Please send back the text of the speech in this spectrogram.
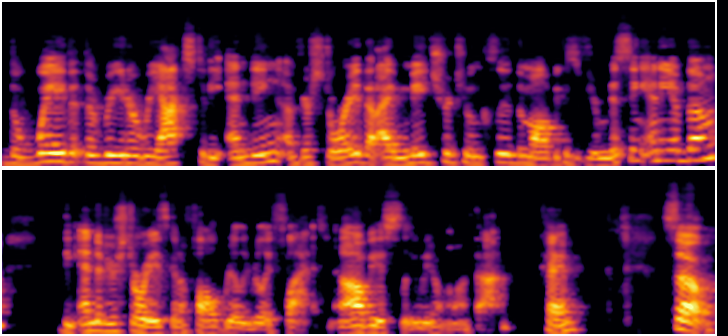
the way that the reader reacts to the ending of your story that I made sure to include them all because if you're missing any of them, the end of your story is going to fall really, really flat. And obviously, we don't want that. Okay. So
